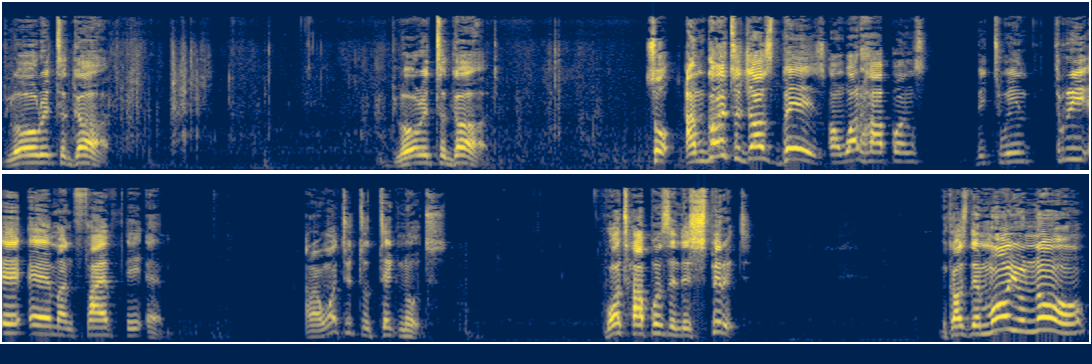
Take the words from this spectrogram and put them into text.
Glory to God. Glory to God. So I'm going to just base on what happens between 3 a.m. and 5 a.m. And I want you to take note. What happens in the spirit? Because the more you know,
